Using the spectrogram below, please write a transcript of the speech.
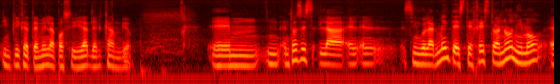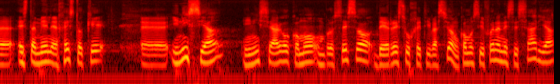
implica también la posibilidad del cambio. Eh, entonces, la, el, singularmente este gesto anónimo eh, es también el gesto que eh, inicia inicia algo como un proceso de resubjetivación, como si fuera necesaria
